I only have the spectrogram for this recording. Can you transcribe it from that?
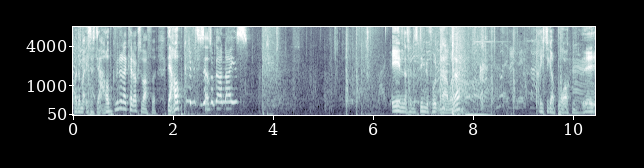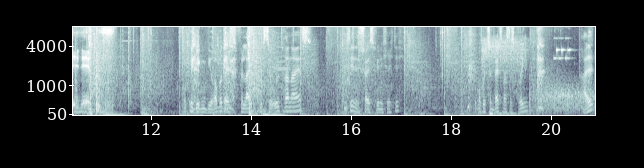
warte mal, ist das der Hauptgewinn oder Kelloggs Waffe? Der Hauptgewinn ist ja sogar nice. Edel, dass wir das Ding gefunden haben, oder? Richtiger Brocken. Okay, gegen die Roboter ist vielleicht nicht so ultra nice. Ich sehe das Scheißvieh nicht richtig. Guck mal kurz im Bett, was das bringt. Halt.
